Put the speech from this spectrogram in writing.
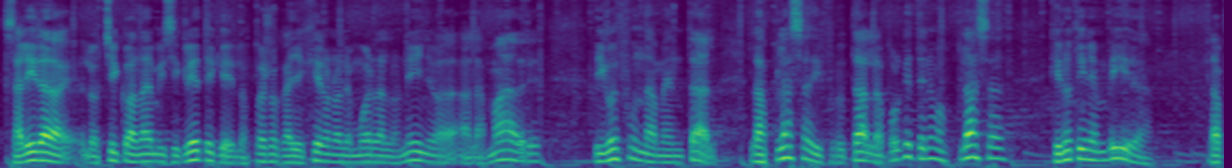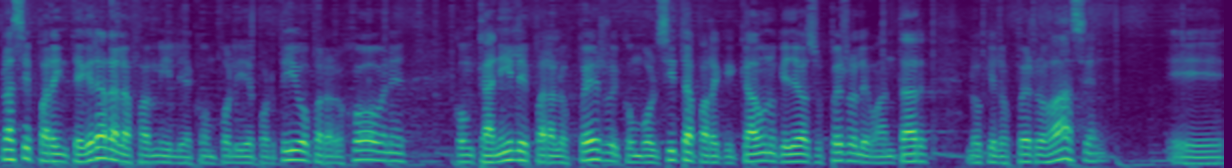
salir a los chicos a andar en bicicleta y que los perros callejeros no le muerdan los niños, a las madres. Digo, es fundamental. Las plazas disfrutarlas. ¿Por qué tenemos plazas que no tienen vida? La plaza es para integrar a la familia, con polideportivo para los jóvenes, con caniles para los perros y con bolsitas para que cada uno que lleva a sus perros levantar lo que los perros hacen. Eh,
